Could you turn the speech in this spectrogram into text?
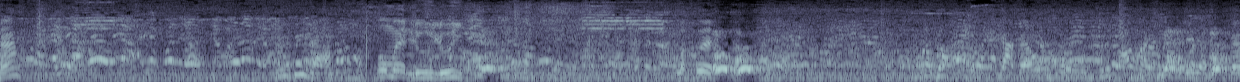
ဟမ် လူပြီလားဟိုမဲ့လူလူမခွဲကျွန်တော်အခုလမ်း60နဲ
